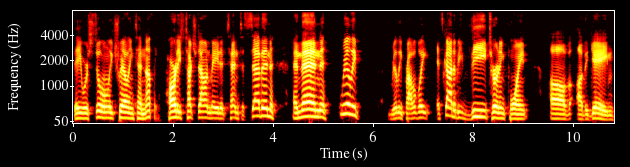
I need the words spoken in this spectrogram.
they were still only trailing 10 nothing. Hardy's touchdown made it 10 to 7. And then really really probably it's got to be the turning point of, of the game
